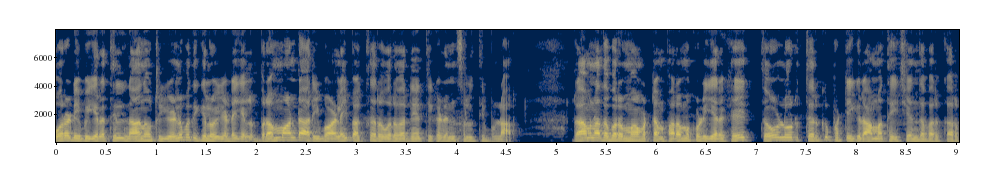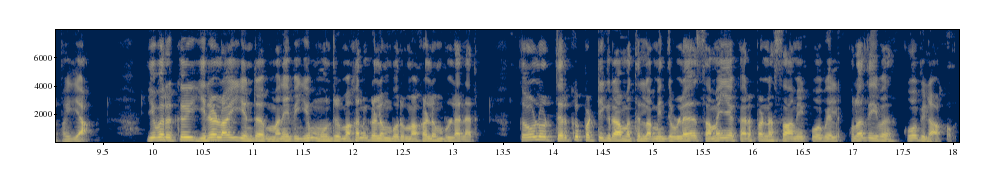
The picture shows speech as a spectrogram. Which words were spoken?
ஓரடி உயரத்தில் நானூற்றி எழுபது கிலோ எடையில் பிரம்மாண்ட அறிவாளை பக்தர் ஒருவர் நேர்த்திக்கடன் செலுத்தியுள்ளார். ராமநாதபுரம் மாவட்டம் பரமக்குடி அருகே தோளூர் தெற்குப்பட்டி கிராமத்தைச் சேர்ந்தவர் கருப்பையா. இவருக்கு இருளாய் என்ற மனைவியும் மூன்று மகன்களும் ஒரு மகளும் உள்ளனர். தோளூர் தெற்குப்பட்டி கிராமத்தில் அமைந்துள்ள சமய கருப்பண்ணசாமி கோவில் குலதெய்வ கோவிலாகும்.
